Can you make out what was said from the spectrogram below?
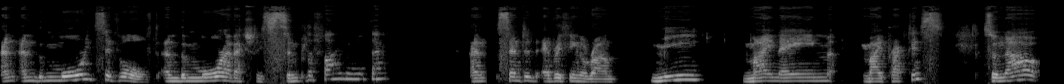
And, and the more it's evolved and the more i've actually simplified all of that and centered everything around me my name my practice. So now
